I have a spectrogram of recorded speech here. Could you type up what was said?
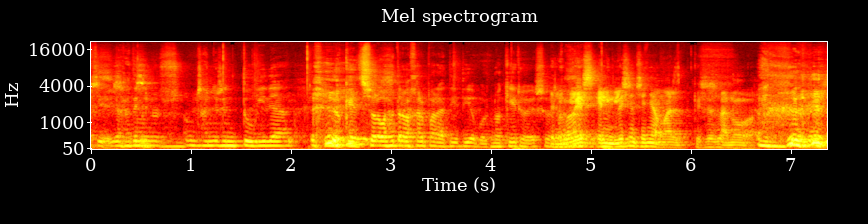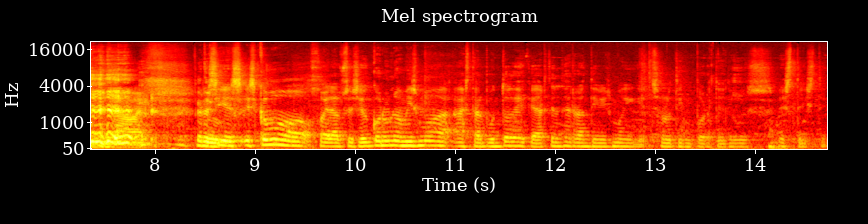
Sí, sí, vas a sí, tener unos, unos años en tu vida lo que solo vas a trabajar para ti, tío. Pues no quiero eso. El ¿no? inglés, el inglés enseña mal, que esa es la nueva. Pero sí, es, es como joder, la obsesión con uno mismo hasta el punto de quedarte encerrado en ti mismo y que solo te importe. tú, es, es triste.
